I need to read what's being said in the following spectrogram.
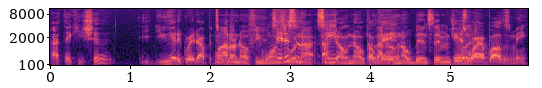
I think he should. You had a great opportunity. Well, I don't know if he wants See, to or not. I don't know because I don't know Ben Simmons. Here's but why it bothers me.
